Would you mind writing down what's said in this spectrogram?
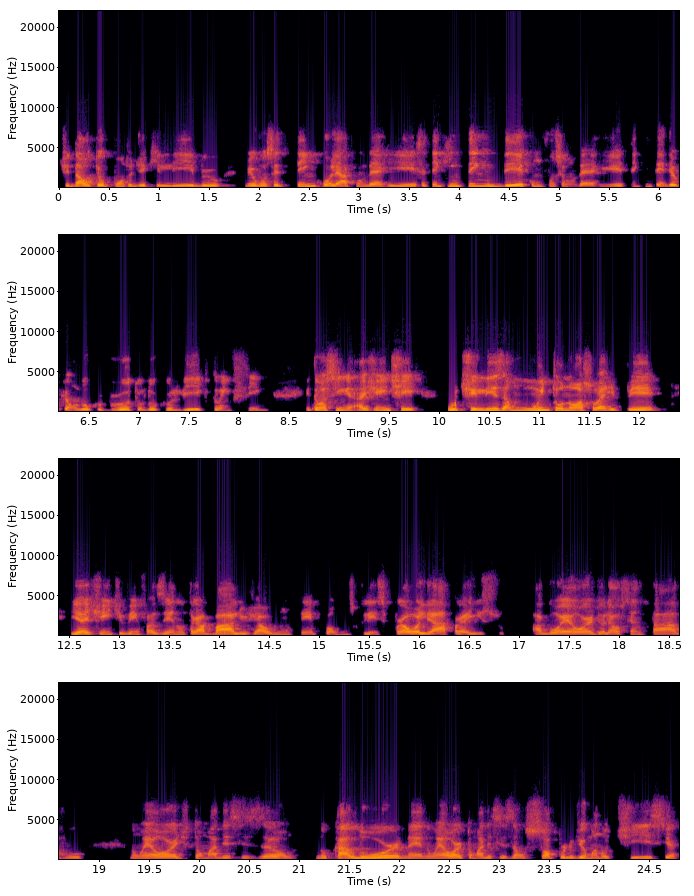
te dar o teu ponto de equilíbrio. Meu, você tem que olhar para um DRE, você tem que entender como funciona um DRE, tem que entender o que é um lucro bruto, lucro líquido, enfim. Então, assim, a gente utiliza muito o nosso RP e a gente vem fazendo trabalho já há algum tempo com alguns clientes para olhar para isso. Agora é hora de olhar o centavo, não é hora de tomar decisão no calor, né? Não é hora de tomar decisão só por ver uma notícia.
